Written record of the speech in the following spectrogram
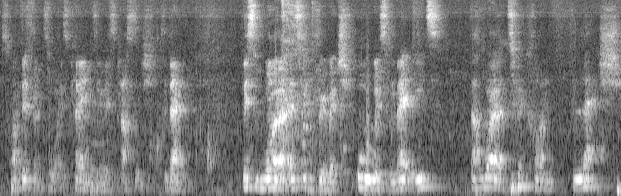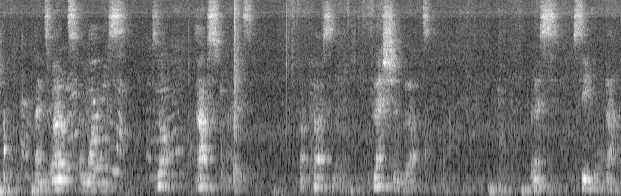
it's quite different to what is claimed in this passage today this word through which all was made, that word took on flesh and dwelt among us. It's not abstract, but personal, flesh and blood. Let's see what that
